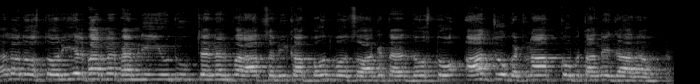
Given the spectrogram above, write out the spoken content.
हेलो दोस्तों real farmer family YouTube channel पर आप सभी का बहुत बहुत स्वागत है। दोस्तों, आज जो घटना आपको बताने जा रहा हूँ,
